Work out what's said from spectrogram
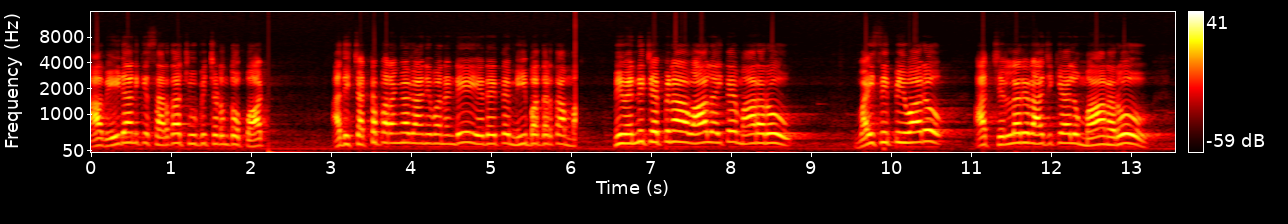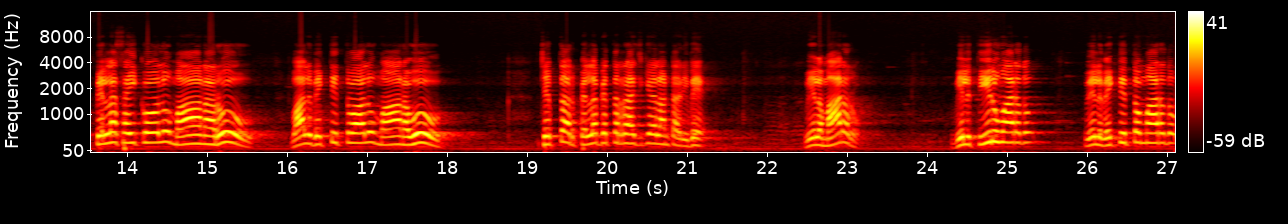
ఆ వేయడానికి సరదా చూపించడంతో పాటు అది చట్టపరంగా కానివ్వనండి ఏదైతే మీ భద్రత మా- మేము ఎన్ని చెప్పినా వాళ్ళు అయితే మారరు. వైసీపీ వారు ఆ చిల్లరి రాజకీయాలు మానరు. పిల్ల సైకోలు మానరు. వాళ్ళ వ్యక్తిత్వాలు మానవు. చెప్తారు పిల్ల పిత్తర రాజకీయాలు అంటారు ఇవే. వీళ్ళు మారరు. వీళ్ళ తీరు మారదు వీళ్ళ వ్యక్తిత్వం మారదు.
